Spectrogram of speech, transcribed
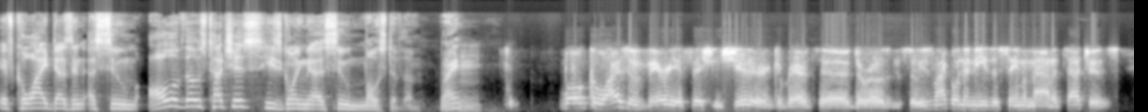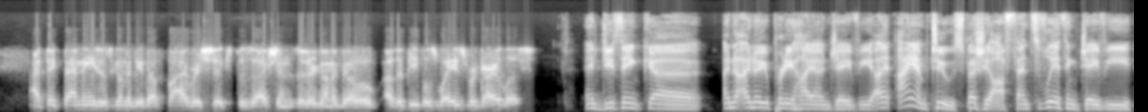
if Kawhi doesn't assume all of those touches, he's going to assume most of them, right? Well, Kawhi's a very efficient shooter compared to DeRozan, so he's not going to need the same amount of touches. I think that means it's going to be about five or six possessions that are going to go other people's ways, regardless. And do you think? Uh, I know I know you're pretty high on JV. I, I am too, especially offensively. I think JV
